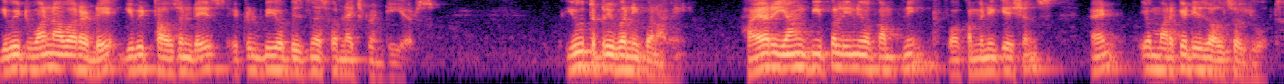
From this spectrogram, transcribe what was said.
Give it one hour a day. Give it thousand days. It will be your business for next 20 years. Youth-driven economy hire young people in your company for communications and your market is also youth.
